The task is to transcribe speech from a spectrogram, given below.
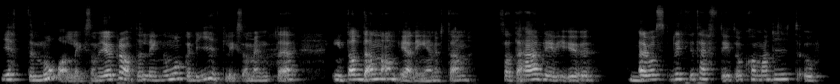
jättemål liksom. Vi har pratat länge om att åka dit liksom, men inte, inte av den anledningen utan så att det här blev ju... Det var riktigt häftigt att komma dit upp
